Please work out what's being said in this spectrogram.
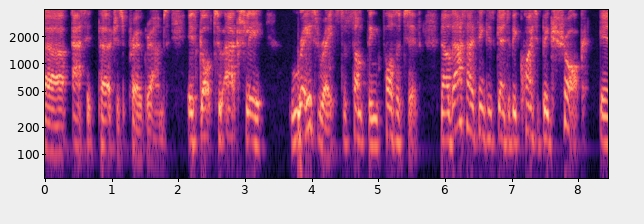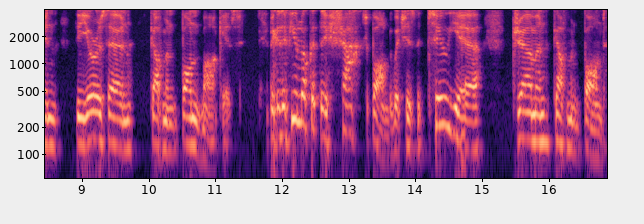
uh, asset purchase programs. It's got to actually raise rates to something positive. Now that I think is going to be quite a big shock in the eurozone government bond markets. Because if you look at the Schatz bond, which is the two year German government bond,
